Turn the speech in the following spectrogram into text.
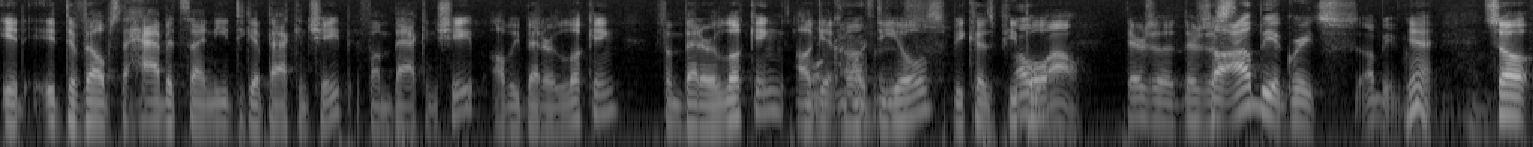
it it develops the habits I need to get back in shape. If I'm back in shape, I'll be better looking. If I'm better looking, I'll More get more deals because people. oh, wow. There's a there's So a I'll be a great. I'll be a great. yeah. So,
